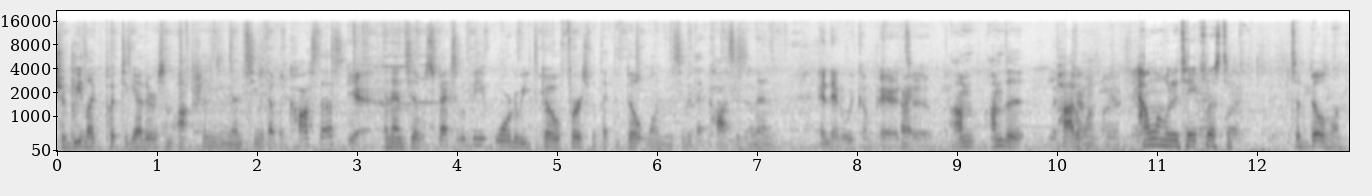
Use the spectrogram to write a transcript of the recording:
Should we like put together some options and then see what that would cost us? Yeah. And then see what specs it would be, or do we go first with like the built one and see what that cost is, and then? And then we compare All right. to. I'm I'm the me pod one here. How long would it take for us to to build one?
